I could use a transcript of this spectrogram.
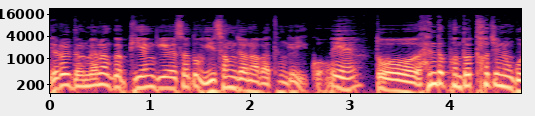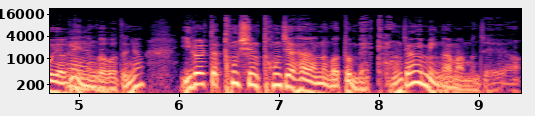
예를 들면은 그 비행기에서도 위성 전화 같은 게 있고 예. 또 핸드폰도 터지는 구역이 네. 있는 거거든요. 이럴 때 통신 통제하는 것도 굉장히 민감한 문제예요.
